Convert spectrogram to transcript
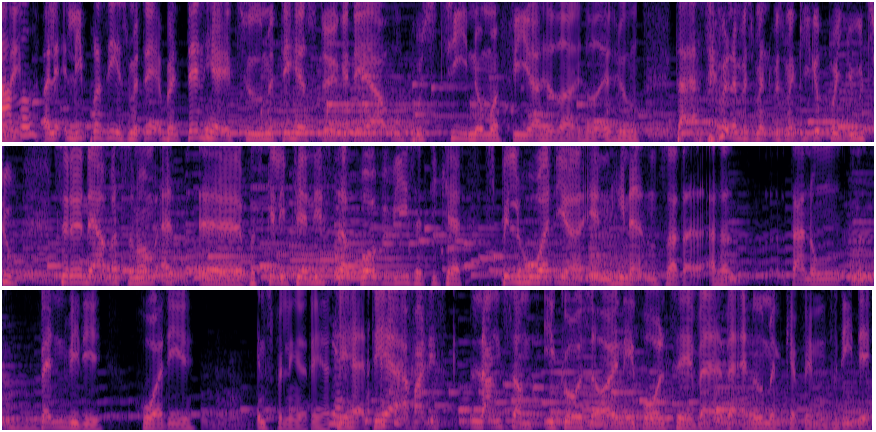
ærmet. Og li- lige præcis med, det, med den her etude, med det her stykke, det er opus 10 nummer 4, hedder, hedder etyden. Der er simpelthen, hvis man, hvis man kigger på YouTube, så er det nærmest som om, at øh, forskellige pianister prøver at bevise, at de kan spille hurtigere end hinanden. Så der, altså, der er nogle sådan vanvittige, hurtige indspilninger af det her. Ja, det her, det altså- her er faktisk langsomt i gåseøjne i forhold til, hvad, hvad andet man kan finde. Fordi det,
